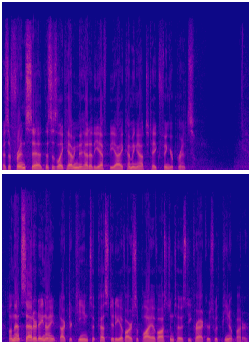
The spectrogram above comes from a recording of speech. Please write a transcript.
As a friend said, this is like having the head of the FBI coming out to take fingerprints. On that Saturday night, Dr. Keene took custody of our supply of Austin Toasty crackers with peanut butter,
